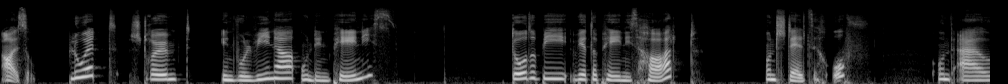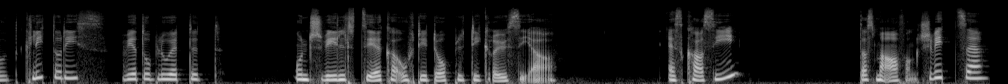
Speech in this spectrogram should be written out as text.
Also, Blut strömt in Vulvina und in Penis. Dabei wird der Penis hart und stellt sich auf und auch die Klitoris wird durchblutet und schwillt circa auf die doppelte Größe an. Es kann sein, dass man anfängt zu schwitzen,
